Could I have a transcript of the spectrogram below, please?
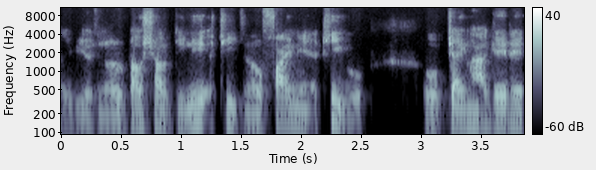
နေပြီးတော့ကျွန်တော်တို့တောက်လျှောက်ဒီနေ့အထိကျွန်တော်တို့ final အထိကိုဟိုပြိုင်လာခဲ့တဲ့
